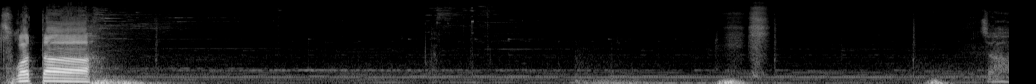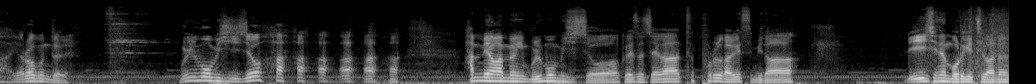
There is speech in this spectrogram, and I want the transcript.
죽었다. 자, 여러분들. 물몸이시죠? 하하하하하. 한명한 명이 물몸이시죠. 그래서 제가 트포를 가겠습니다. 리시는 모르겠지만은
